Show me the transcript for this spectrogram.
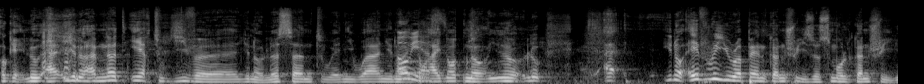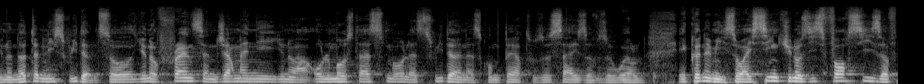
Okay, look, I, you know, I'm not here to give a you know lesson to anyone. You know, oh, I, yes. don't, I don't know. You know, look. I, you know, every European country is a small country, you know, not only Sweden. So, you know, France and Germany, you know, are almost as small as Sweden as compared to the size of the world economy. So I think, you know, these forces of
